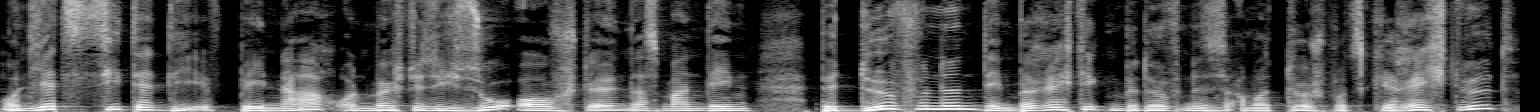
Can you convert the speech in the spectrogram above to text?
und jetzt zieht der DFB nach und möchte sich so aufstellen, dass man den Bedürfnissen, den berechtigten Bedürfnissen des Amateursports gerecht wird,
